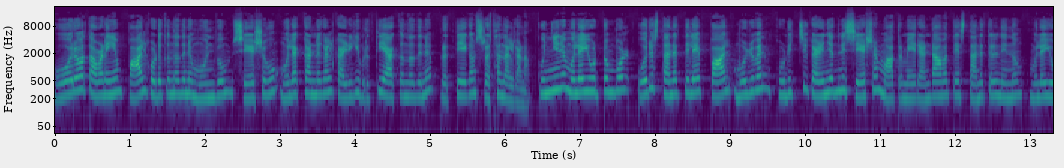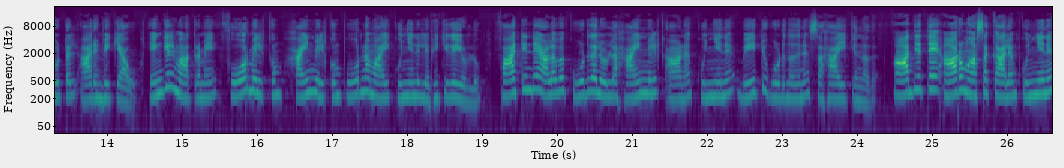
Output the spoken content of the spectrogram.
ഓരോ തവണയും പാൽ കൊടുക്കുന്നതിന് മുൻപും ശേഷവും മുലക്കണ്ണുകൾ കഴുകി വൃത്തിയാക്കുന്നതിന് പ്രത്യേകം ശ്രദ്ധ നൽകണം. കുഞ്ഞിന് മുലയൂട്ടുമ്പോൾ ഒരു സ്തനത്തിലെ പാൽ മുഴുവൻ കുടിച്ചു കഴിഞ്ഞതിന് ശേഷം മാത്രമേ രണ്ടാമത്തെ സ്തനത്തിൽ നിന്നും മുലയൂട്ടൽ ആരംഭിക്കാവൂ. എങ്കിൽ മാത്രമേ ഫോർ മിൽക്കും ഹൈൻ മിൽക്കും പൂർണമായി കുഞ്ഞിന് ലഭിക്കുകയുള്ളൂ. ഫാറ്റിന്റെ അളവ് കൂടുതലുള്ള ഹൈൻ മിൽക്ക് ആണ് കുഞ്ഞിന് വെയിറ്റ് കൂടുന്നതിന് സഹായിക്കുന്നത്. ആദ്യത്തെ ആറുമാസക്കാലം കുഞ്ഞിന്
